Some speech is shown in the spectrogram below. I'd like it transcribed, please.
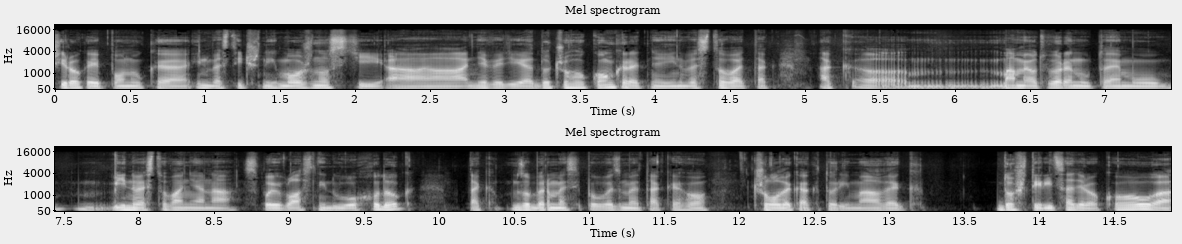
širokej ponuke investičných možností a nevedia, do čoho konkrétne investovať, tak ak um, máme otvorenú tému investovania na svoj vlastný dôchodok, tak zoberme si povedzme takého človeka, ktorý má vek do 40 rokov a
